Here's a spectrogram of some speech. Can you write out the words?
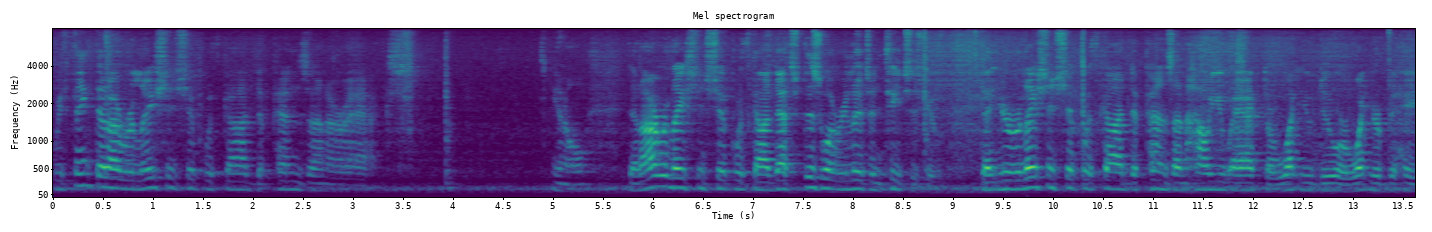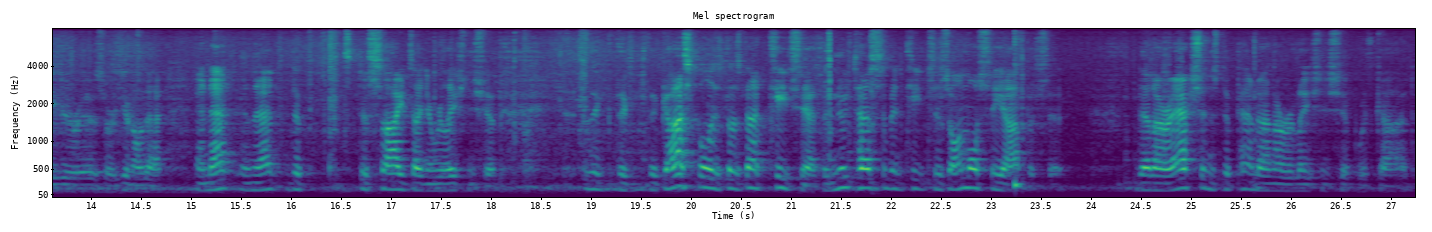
we think that our relationship with God depends on our acts. You know, that our relationship with God, that's this is what religion teaches you. That your relationship with God depends on how you act or what you do or what your behavior is or you know that. And that and that de- decides on your relationship. The, the, the gospel is, does not teach that. The New Testament teaches almost the opposite. That our actions depend on our relationship with God.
